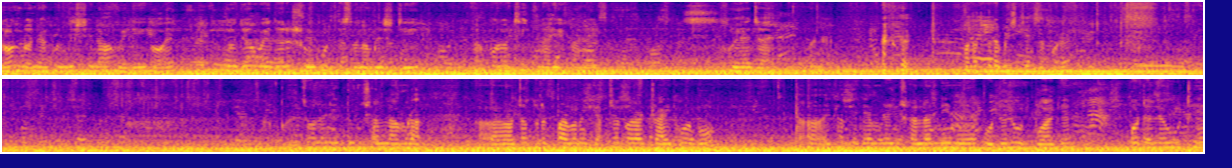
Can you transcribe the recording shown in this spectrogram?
লন্ডনে এখন বৃষ্টি না হইলেই হয়। যদিও ওয়েদারে শো করতেছে না বৃষ্টি, তারপরেও ঠিক নাই এখানে। হয়ে যায় মানে হঠাৎ করে বৃষ্টি এসে পড়ে। তারপরে চলেন একটু ইনশাল্লাহ আমরা যতটুকু পারব আমি ক্যাপচার করার ট্রাই করব। এখান থেকে আমরা ইনশাল্লাহ নেমে হোটেলে উঠবো আগে। হোটেলে উঠে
